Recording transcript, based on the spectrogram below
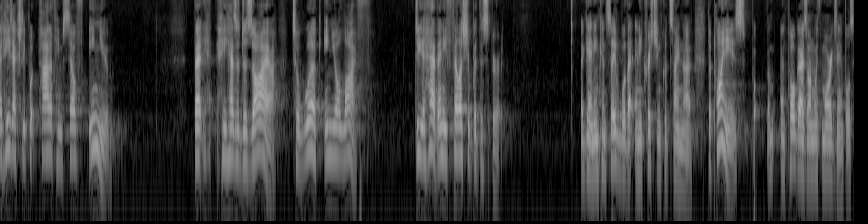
That He's actually put part of Himself in you? That He has a desire to work in your life? Do you have any fellowship with the Spirit? Again, inconceivable that any Christian could say no. The point is, and Paul goes on with more examples,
